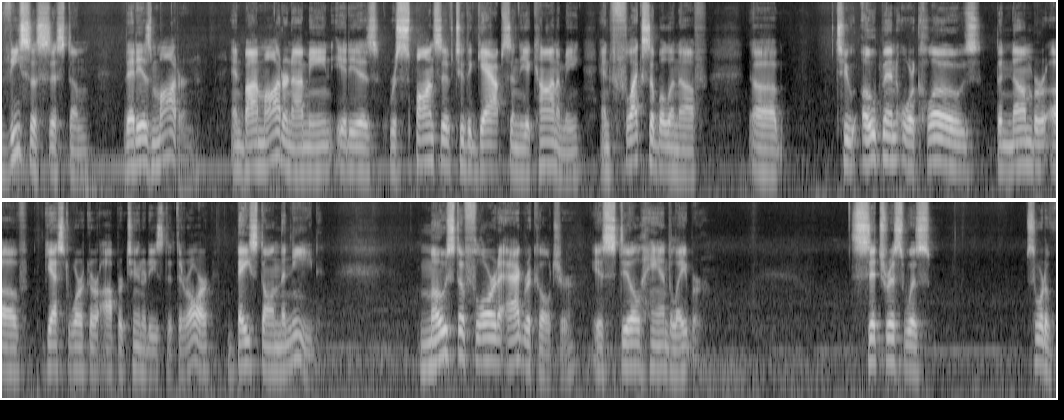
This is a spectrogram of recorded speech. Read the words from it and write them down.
visa system that is modern. And by modern, I mean it is responsive to the gaps in the economy and flexible enough uh, to open or close the number of guest worker opportunities that there are based on the need. Most of Florida agriculture is still hand labor. Citrus was sort of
